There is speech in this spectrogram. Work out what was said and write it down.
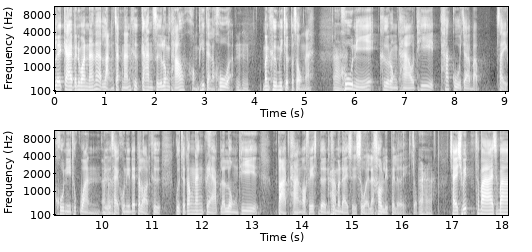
เลยกลายเป็นวันนั้นอะหลังจากนั้นคือการซื้อรองเท้าของพี่แต่ละคู่อะอือฮึมันคือมีจุดประสงค์นะอ่าคู่นี้คือรองเท้าที่ถ้ากูจะแบบใส่คู่นี้ทุกวัน หรืออ่าฮะใส่คู่นี้ได้ตลอดคือ กูจะต้องนั่งแกร็บแล้วลงที่ปากทางออฟฟิศเดินคขึ้รันบบันไดสวยๆ แล้วเข้าลิฟต์ไปเลยจบอ่าฮะใช้ชีวิตสบายสบา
